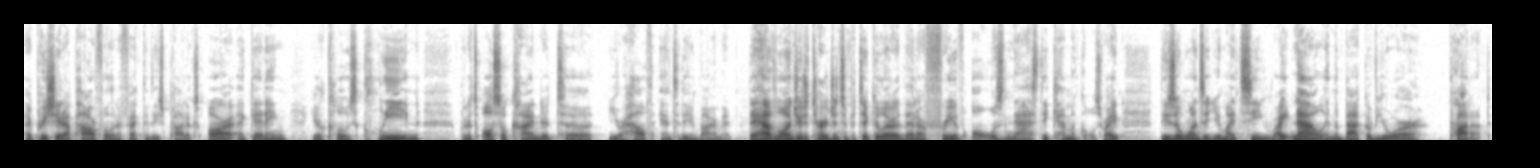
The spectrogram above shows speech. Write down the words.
I appreciate how powerful and effective these products are at getting your clothes clean, but it's also kinder to your health and to the environment. They have laundry detergents in particular that are free of all those nasty chemicals, right? These are ones that you might see right now in the back of your product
